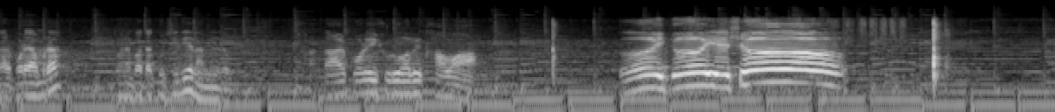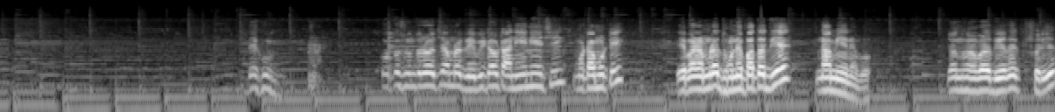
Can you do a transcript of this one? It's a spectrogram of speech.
তারপরে আমরা ধনে পাতা কুচি দিয়ে নামিয়ে দেবো। তারপরেই শুরু হবে খাওয়া। কই কই, এসো। দেখুন, কত সুন্দর হয়েছে, আমরা গ্রেভিটাও টানিয়ে নিয়েছি মোটামুটি। এবার আমরা ধনে পাতা দিয়ে নামিয়ে নেব। যখন ধনে পাতা দিয়ে সরিয়ে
